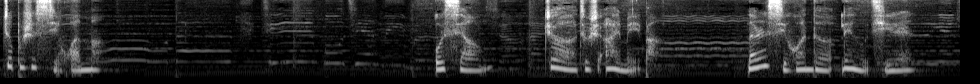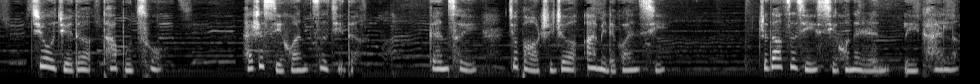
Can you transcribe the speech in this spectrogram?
这不是喜欢吗？我想，这就是暧昧吧。男人喜欢的另有其人，却又觉得他不错，还是喜欢自己的，干脆就保持着暧昧的关系，直到自己喜欢的人离开了，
